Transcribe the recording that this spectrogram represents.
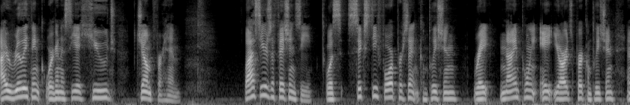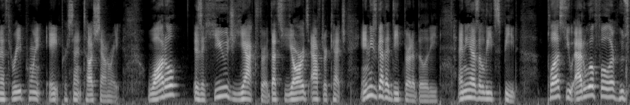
I really think we're going to see a huge jump for him. Last year's efficiency was 64% completion rate, 9.8 yards per completion, and a 3.8% touchdown rate. Waddle is a huge YAC threat. That's yards after catch. And he's got a deep threat ability. And he has elite speed. Plus, you add Will Fuller, who's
